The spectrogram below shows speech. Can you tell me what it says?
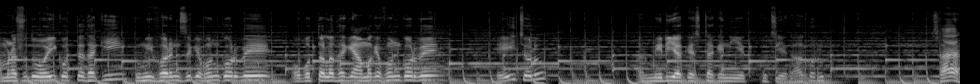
আমরা শুধু ওই করতে থাকি তুমি ফরেন্সিকে ফোন করবে ওপরতলা থেকে আমাকে ফোন করবে। এই চলুক আর মিডিয়া কেসটাকে নিয়ে খুঁচিয়ে ঘা করুক। স্যার।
